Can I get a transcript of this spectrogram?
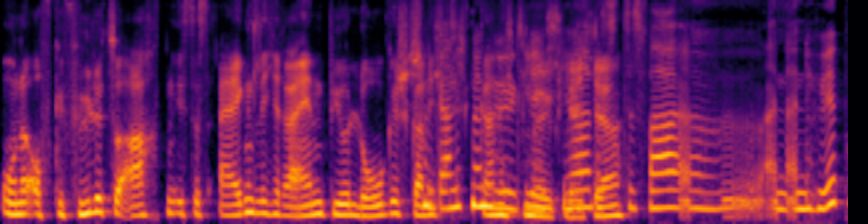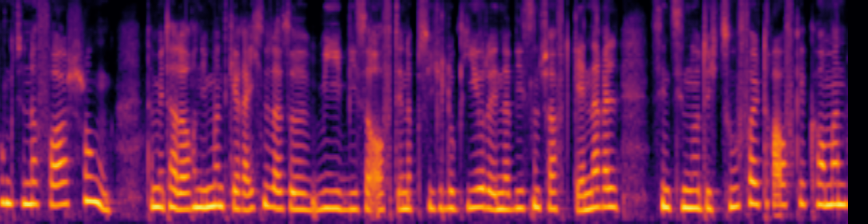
ohne auf Gefühle zu achten, ist das eigentlich rein biologisch gar, Schon nicht, gar nicht mehr gar möglich. Nicht möglich ja, das, ja. das war äh, ein, ein Höhepunkt in der Forschung. Damit hat auch niemand gerechnet. Also wie, wie so oft in der Psychologie oder in der Wissenschaft generell sind sie nur durch Zufall draufgekommen.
